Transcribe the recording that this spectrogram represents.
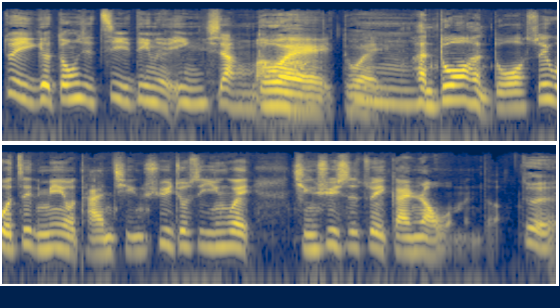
对一个东西既定的印象嘛。对对，嗯很多很多。所以我这里面有谈情绪，就是因为情绪是最干扰我们的。对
